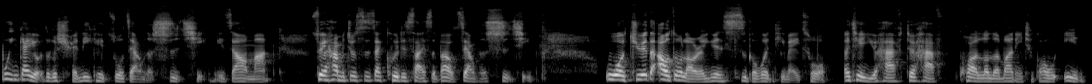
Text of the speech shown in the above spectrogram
不应该有这个权利可以做这样的事情，你知道吗？所以他们就是在 criticize about 这样的事情。我觉得澳洲老人院是个问题，没错，而且 you have to have quite a lot of money to go in。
